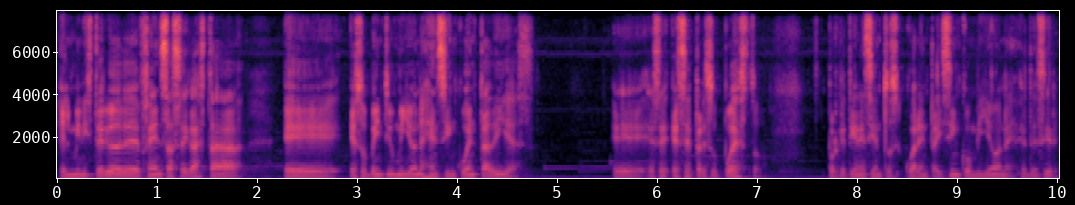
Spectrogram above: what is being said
El Ministerio de Defensa se gasta eh, esos 21 millones en 50 días, eh, ese, presupuesto, porque tiene 145 millones. Es decir,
